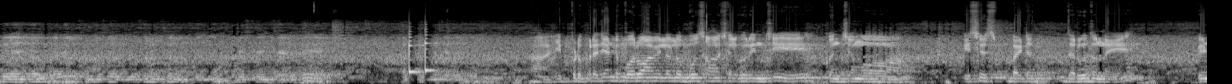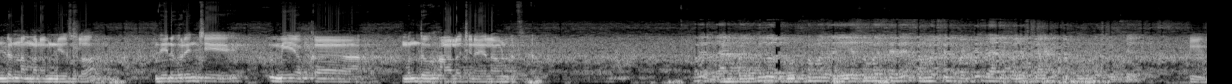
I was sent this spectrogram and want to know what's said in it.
వీలైన వరకు ప్రజల సమస్యలు భూ సమస్యలు ముఖ్యంగా ఇప్పుడు ప్రజెంట్ పూర్వామిలలో భూ సమస్యల గురించి కొంచెము ఇష్యూస్ బయట జరుగుతున్నాయి. వింటున్నాం మనం న్యూస్లో. దీని గురించి మీ యొక్క ముందు ఆలోచన ఎలా ఉంటుంది సార్? దాని పరిధిలో భూ సమస్య ఏ సమస్య అదే సమస్యను బట్టి దాని పరిష్కారానికి తప్పకుండా చేస్తాం ఉమ్,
